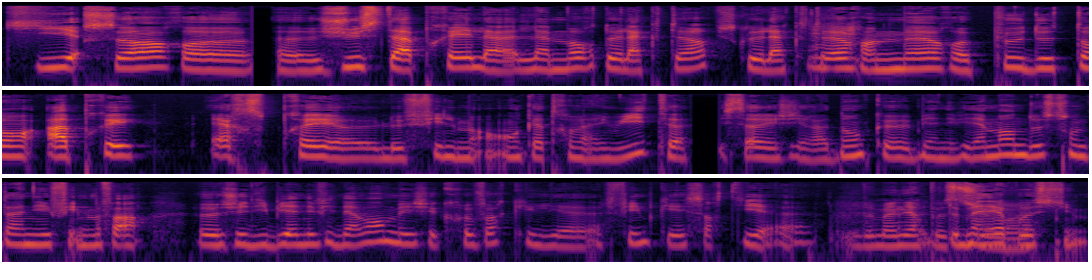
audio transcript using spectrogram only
qui sort euh, euh, juste après la, mort de l'acteur, puisque l'acteur meurt peu de temps après Airspray, le film en 88. Il s'agira donc bien évidemment de son dernier film. Enfin, je dis bien évidemment, mais j'ai cru voir qu'il y a un film qui est sorti de manière posthume. De manière posthume.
